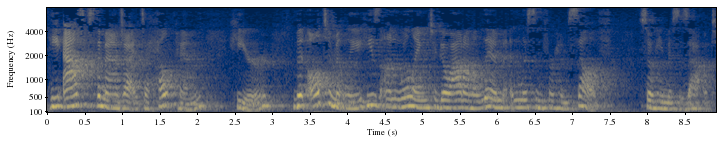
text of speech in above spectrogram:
He asks the Magi to help him here, but ultimately he's unwilling to go out on a limb and listen for himself, so he misses out.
